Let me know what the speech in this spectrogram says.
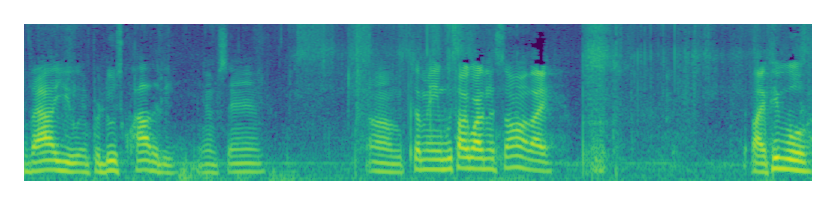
value and produce quality. You know what I'm saying? Um, cause I mean, we talk about in the song like like people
